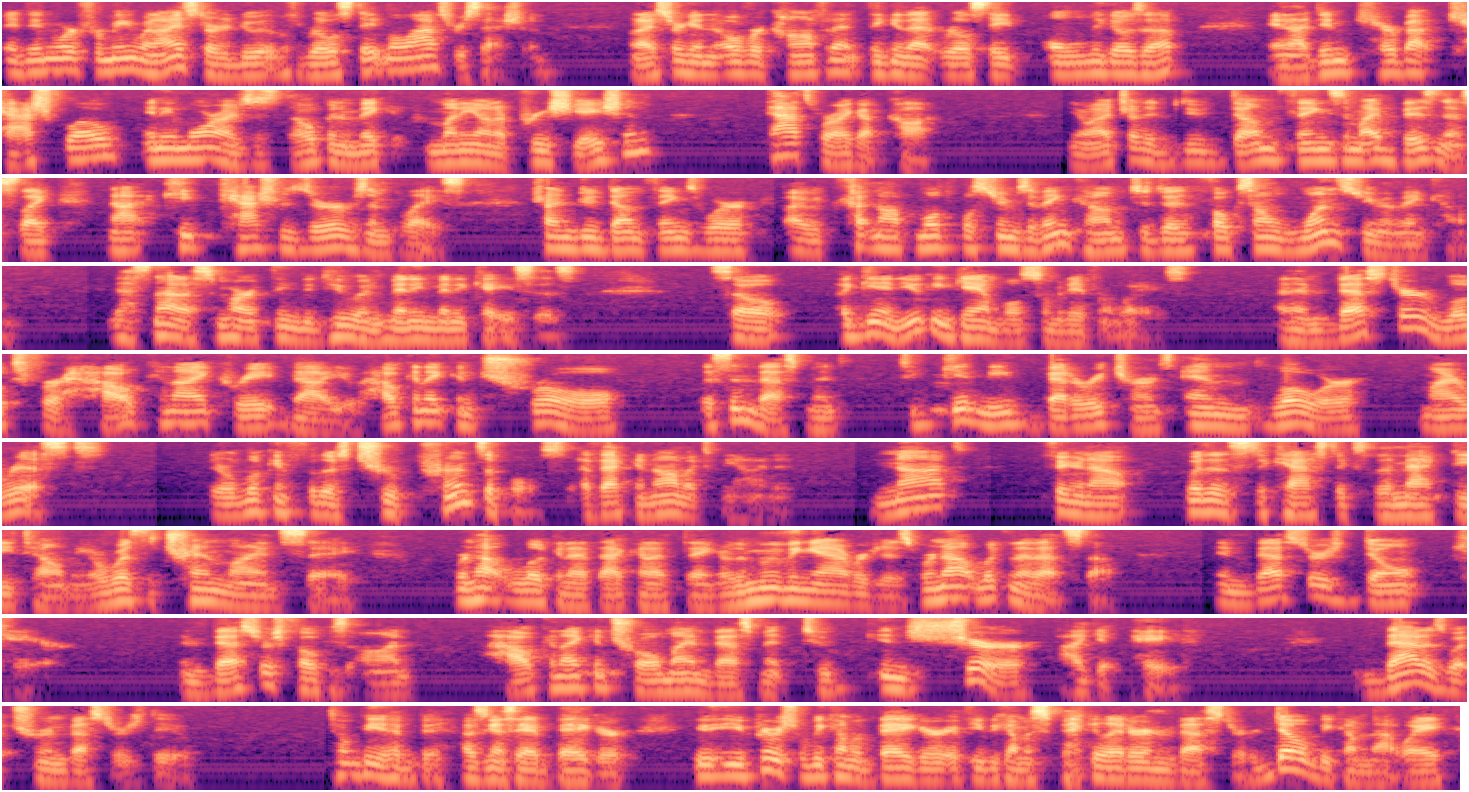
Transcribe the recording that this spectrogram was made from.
It didn't work for me when I started doing it with real estate in the last recession. When I started getting overconfident, thinking that real estate only goes up, and I didn't care about cash flow anymore. I was just hoping to make money on appreciation. That's where I got caught. You know, I tried to do dumb things in my business, like not keep cash reserves in place trying to do dumb things where I was cutting off multiple streams of income to focus on one stream of income. That's not a smart thing to do in many, many cases. So again, you can gamble so many different ways. An investor looks for how can I create value? How can I control this investment to give me better returns and lower my risks? They're looking for those true principles of economics behind it, not figuring out what the stochastics of the MACD tell me or what the trend line say we're not looking at that kind of thing or the moving averages. We're not looking at that stuff. Investors don't care. Investors focus on how can I control my investment to ensure I get paid. That is what true investors do. Don't be a, I was going to say a beggar. You, you pretty much will become a beggar if you become a speculator investor. Don't become that way.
